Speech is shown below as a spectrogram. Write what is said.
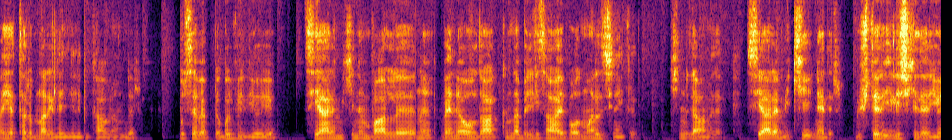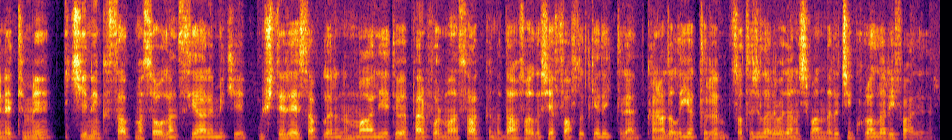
ve yatırımlar ile ilgili bir kavramdır. Bu sebeple bu videoyu CRM2'nin varlığını ve ne olduğu hakkında bilgi sahibi olmanız için ekledim. Şimdi devam edelim. CRM2 nedir? Müşteri ilişkileri yönetimi 2'nin kısaltması olan CRM2, müşteri hesaplarının maliyeti ve performansı hakkında daha fazla şeffaflık gerektiren Kanadalı yatırım satıcıları ve danışmanları için kuralları ifade eder.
